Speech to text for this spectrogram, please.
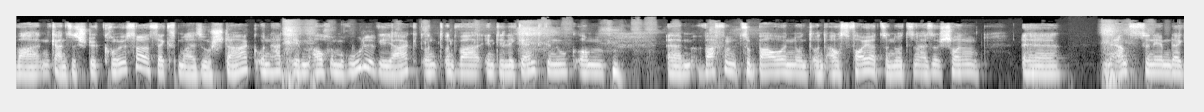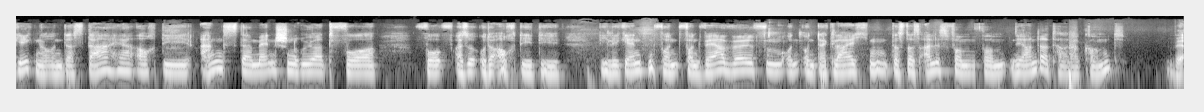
war ein ganzes Stück größer, sechsmal so stark und hat eben auch im Rudel gejagt und, und war intelligent genug, um ähm, Waffen zu bauen und, und aufs Feuer zu nutzen. Also schon äh, ein ernstzunehmender Gegner und dass daher auch die Angst der Menschen rührt vor, vor also oder auch die die die Legenden von von Werwölfen und und dergleichen, dass das alles vom vom Neandertaler kommt. Wer,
